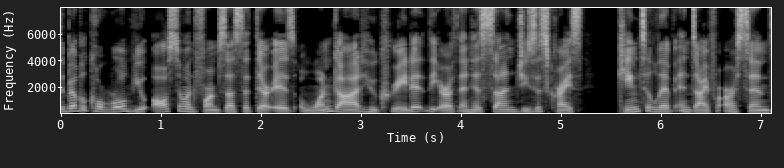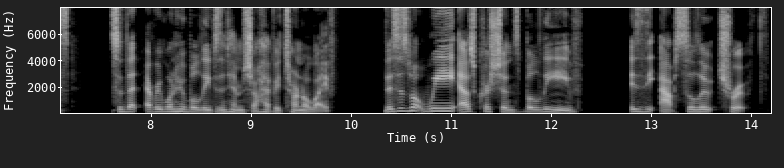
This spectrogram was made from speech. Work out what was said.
The biblical worldview also informs us that there is one God who created the earth and his son, Jesus Christ, came to live and die for our sins so that everyone who believes in him shall have eternal life. This is what we as Christians believe is the absolute truth.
